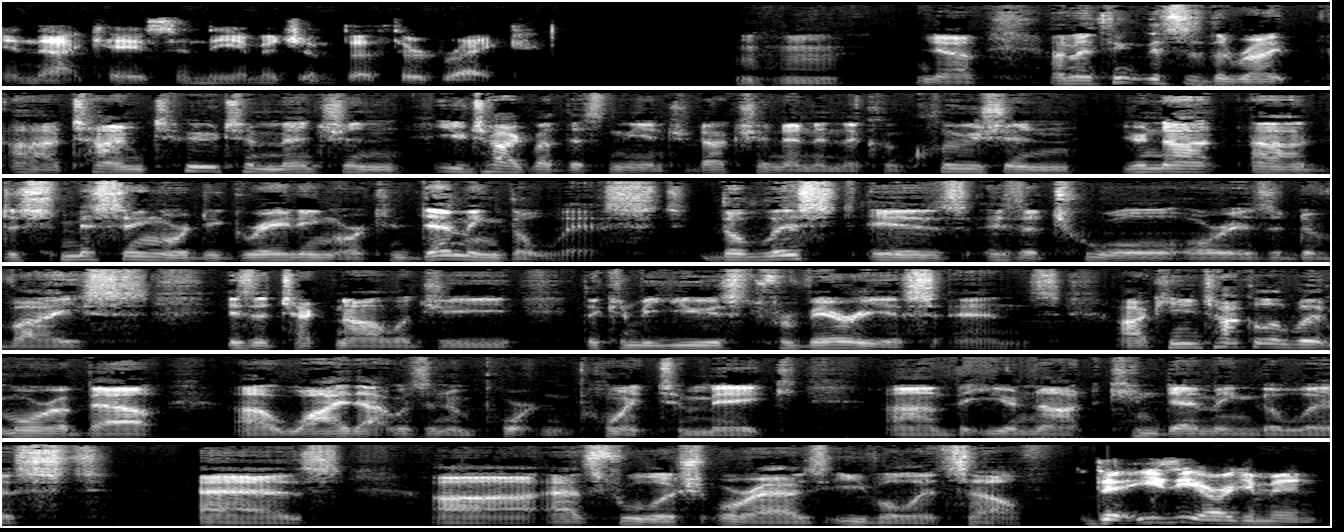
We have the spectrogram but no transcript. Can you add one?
in that case, in the image of the Third Reich. Mm-hmm. Yeah, and I think this is the right uh, time too to mention. You talk about this in the introduction and in the conclusion. You're not uh, dismissing or degrading or condemning the list. The list is is a tool or is a device, is a technology that can be used for various ends. Uh, can you talk a little bit more about uh, why that was an important point to make? Um, that you're not condemning the list as uh, as foolish or as evil itself. The easy argument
